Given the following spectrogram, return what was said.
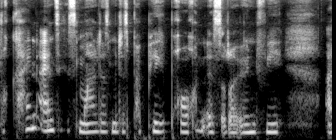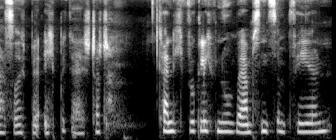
noch kein einziges Mal, dass mir das Papier gebrochen ist oder irgendwie. Also ich bin echt begeistert. Kann ich wirklich nur wärmstens empfehlen.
